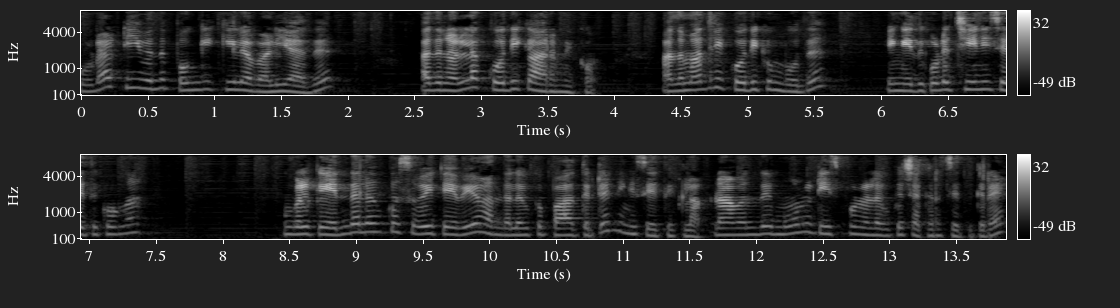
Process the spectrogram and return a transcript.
கூட டீ வந்து பொங்கி கீழே வழியாது. அது நல்லா கொதிக்க ஆரம்பிக்கும். அந்த மாதிரி கொதிக்கும் போது நீங்கள் இது கூட சீனி சேர்த்துக்கோங்க. உங்களுக்கு எந்த அளவுக்கு சுவை தேவையோ அந்த அளவுக்கு பார்த்துட்டு நீங்கள் சேர்த்துக்கலாம். நான் வந்து மூணு டீஸ்பூன் அளவுக்கு சர்க்கரை சேர்த்துக்கிறேன்.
